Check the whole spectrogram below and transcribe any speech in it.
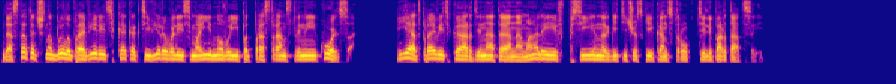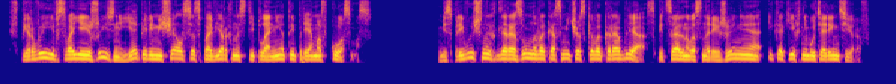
Достаточно было проверить, как активировались мои новые подпространственные кольца, и отправить координаты аномалии в псиэнергетический конструкт телепортации. Впервые в своей жизни я перемещался с поверхности планеты прямо в космос. Без привычных для разумного космического корабля, специального снаряжения и каких-нибудь ориентиров.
